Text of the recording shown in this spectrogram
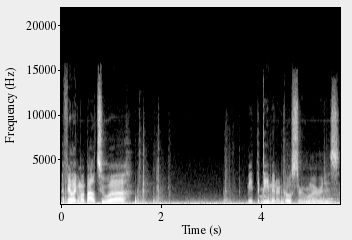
I feel like I'm about to, uh... Meet the demon or ghost or whoever it is.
